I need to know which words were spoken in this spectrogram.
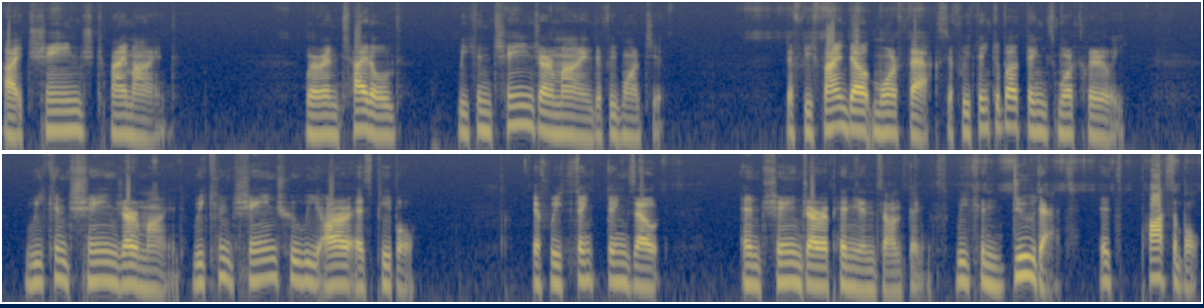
I changed my mind. We're entitled. We can change our mind if we want to. If we find out more facts, if we think about things more clearly, we can change our mind. We can change who we are as people if we think things out and change our opinions on things. We can do that. It's possible.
